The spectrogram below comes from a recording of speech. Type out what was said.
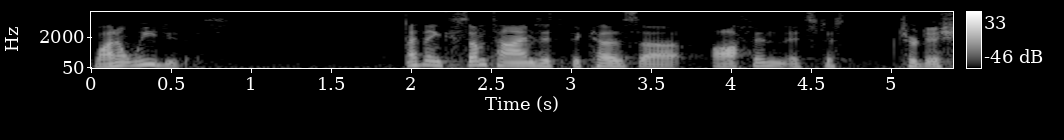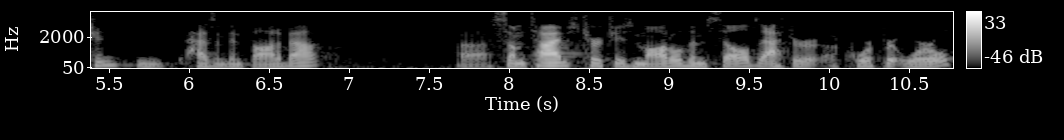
Why don't we do this? I think sometimes it's because uh, often it's just tradition and hasn't been thought about. Uh, sometimes churches model themselves after a corporate world.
